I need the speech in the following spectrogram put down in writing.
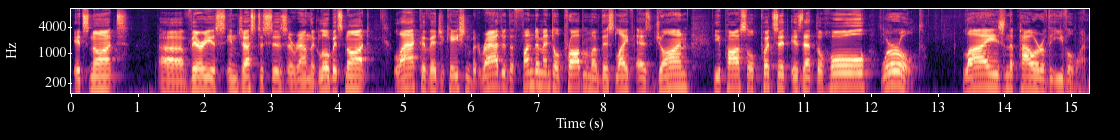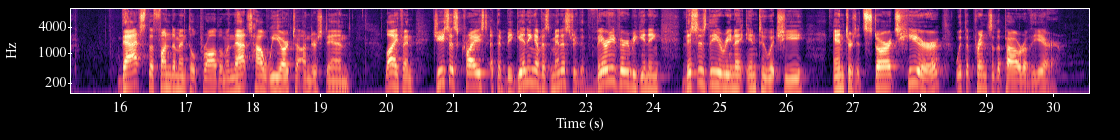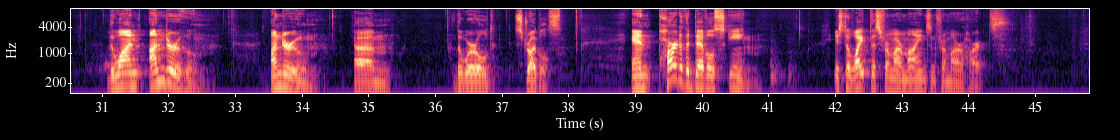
It's not uh, various injustices around the globe. It's not lack of education, but rather the fundamental problem of this life, as John the Apostle puts it, is that the whole world lies in the power of the evil one. That's the fundamental problem, and that's how we are to understand life. And Jesus Christ, at the beginning of his ministry, the very, very beginning, this is the arena into which he enters. It starts here with the prince of the power of the air, the one under whom, under whom um, the world struggles. And part of the devil's scheme is to wipe this from our minds and from our hearts.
